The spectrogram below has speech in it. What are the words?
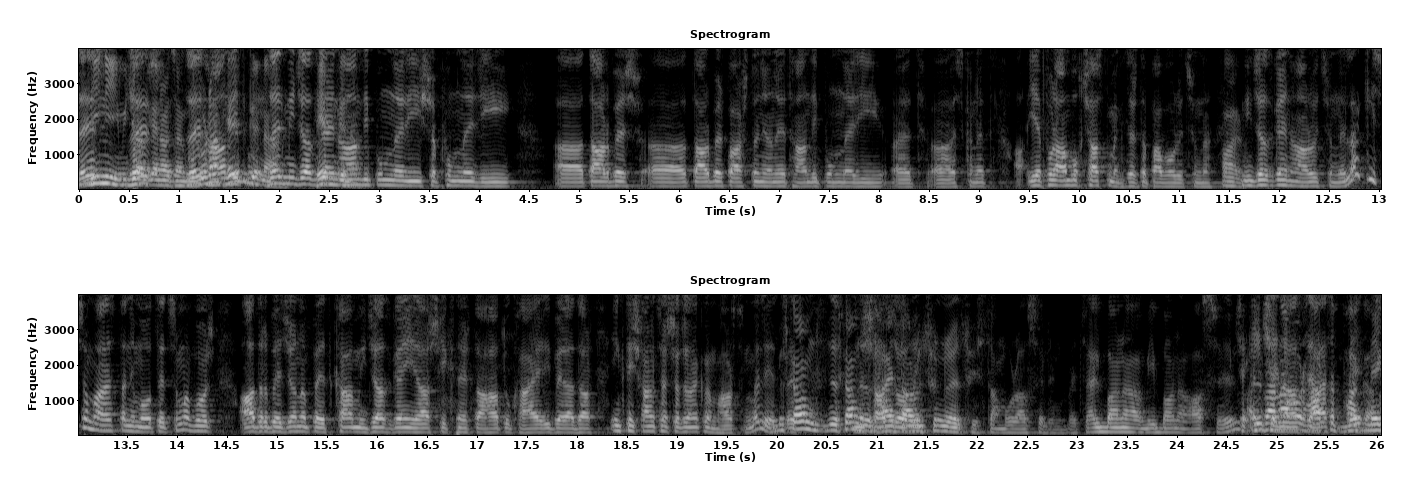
լինի ձեր որոնք հետ գնա։ Ձեր միջազգային հանդիպումների, շփումների, տարբեր տարբեր պաշտոնյաների հետ հանդիպումների այդ այսինքն այդ երբ որ ամբողջացնում եք ձեր տպավորությունը միջազգային հանրությունն էլ է կիսում Հայաստանի մոտեցումը որ Ադրբեջանը պետքա միջազգային երաշխիքներ տա հատուկ հայերի վերադար ինքնիշխանության շրջանակում հարցնում էլի Ես կարող ես կարող եմ ձեզ նշած օրը- հայտարարությունները ցույց տամ, որ ասել են, բայց այլ բանա, մի բանա ասել։ Այլ ինչ են բանա, որ ասել, հարցը փակ է։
